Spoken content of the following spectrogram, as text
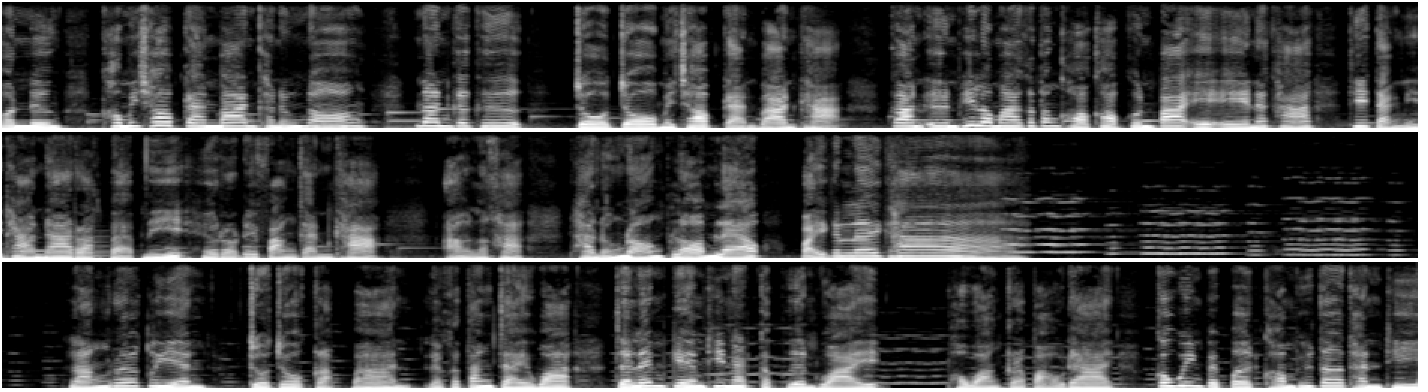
คนหนึ่งเขาไม่ชอบการบ้านค่ะน้องๆ นั่นก็คือโจโจ้ไม่ชอบการบ้านค่ะ ก่อนอื่นพี่เรามาก็ต้องขอขอบคุณป้าเอเอนะคะ ที่แต่งนิทานน่ารักแบบนี้ให้เราได้ฟังกันค่ะ เอาละค่ะ ถ้าน้องๆพร้อมแล้ว ไปกันเลยค่ะ หลังเลิกเรียนโจโจ้กลับบ้านแล้วก็ตั้งใจว่าจะเล่นเกมที่นัดกับเพื่อนไว้ พอวางกระเป๋าได้ก็วิ่งไปเปิดคอมพิวเตอร์ทันที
